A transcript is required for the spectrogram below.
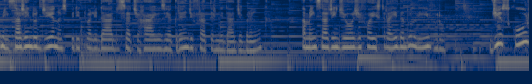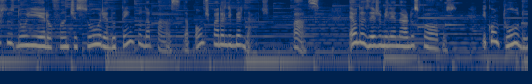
Mensagem do dia no Espiritualidade, Sete Raios e a Grande Fraternidade Branca. A mensagem de hoje foi extraída do livro Discursos do Hierofante Súria do Templo da Paz, da Ponte para a Liberdade. Paz é o desejo milenar dos povos, e contudo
